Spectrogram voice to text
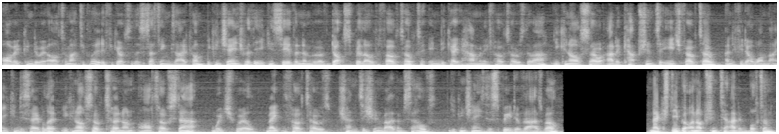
or it can do it automatically. If you go to the settings icon, you can change whether you can see the number of dots below the photo to indicate how many photos there are. You can also add a caption to each photo and if you don't want that you can disable it. You can also turn on auto start which will make the photos transition by themselves. You can change the speed of that as well. Next you've got an option to add a button.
